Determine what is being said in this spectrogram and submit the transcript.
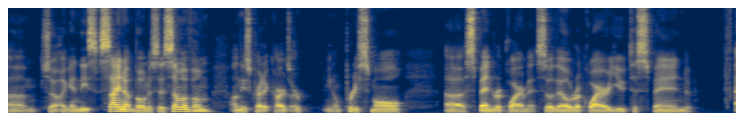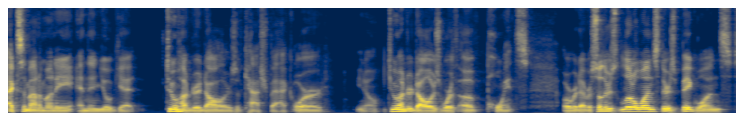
um, so again these sign up bonuses. Some of them on these credit cards are you know pretty small uh, spend requirements. So they'll require you to spend X amount of money, and then you'll get two hundred dollars of cash back, or you know two hundred dollars worth of points, or whatever. So there's little ones, there's big ones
